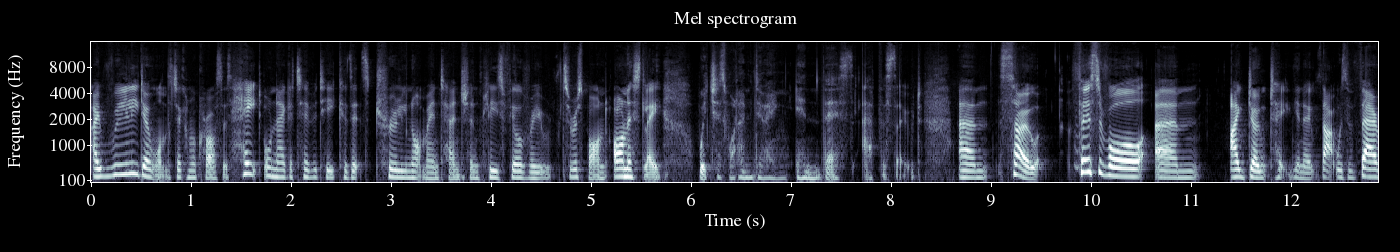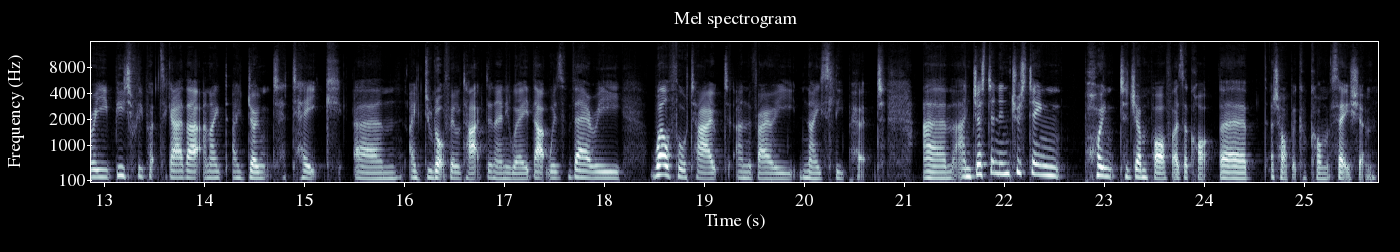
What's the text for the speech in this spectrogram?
I really don't want this to come across as hate or negativity because it's truly not my intention. Please feel free to respond honestly, which is what I'm doing in this episode. Um, so, first of all, um, I don't take, you know, that was very beautifully put together and I, I don't take, um, I do not feel attacked in any way. That was very well thought out and very nicely put. Um, and just an interesting point to jump off as a, co- uh, a topic of conversation.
